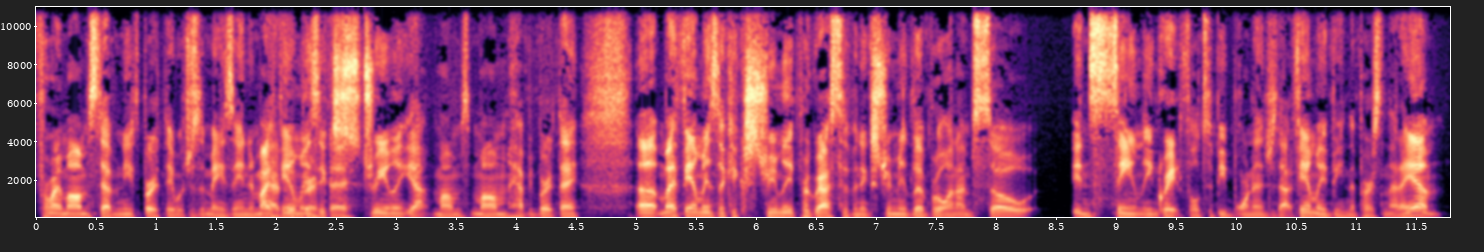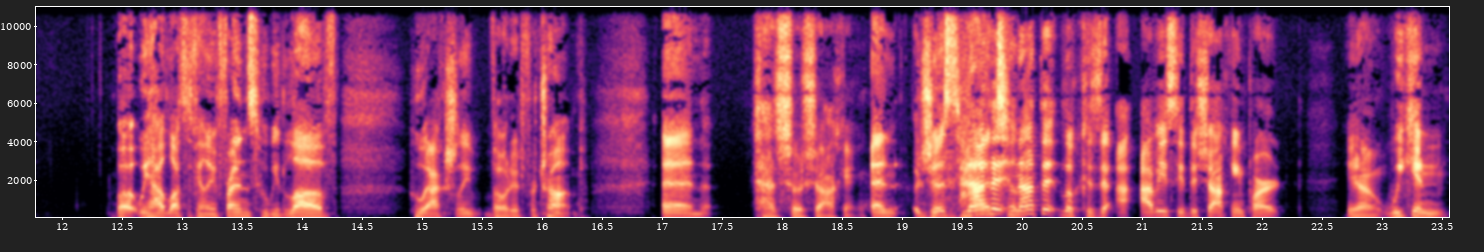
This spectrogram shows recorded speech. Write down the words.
for my mom's 70th birthday, which was amazing, and my Happy family's birthday. extremely yeah, mom's mom, happy birthday. Uh, my family is like extremely progressive and extremely liberal, and I'm so insanely grateful to be born into that family, being the person that I am. But we have lots of family friends who we love, who actually voted for Trump, and That's so shocking. and just not that, to, not that. Look, because obviously the shocking part, you know, we can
